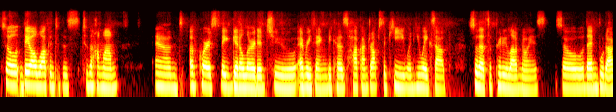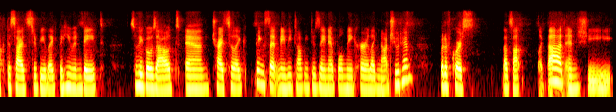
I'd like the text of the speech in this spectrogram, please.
So they all walk into this to the hammam, and of course they get alerted to everything because Hakan drops the key when he wakes up. So that's a pretty loud noise. So then Burak decides to be like the human bait. So he goes out and tries to like thinks that maybe talking to Zainab will make her like not shoot him. But of course, that's not like that. And she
